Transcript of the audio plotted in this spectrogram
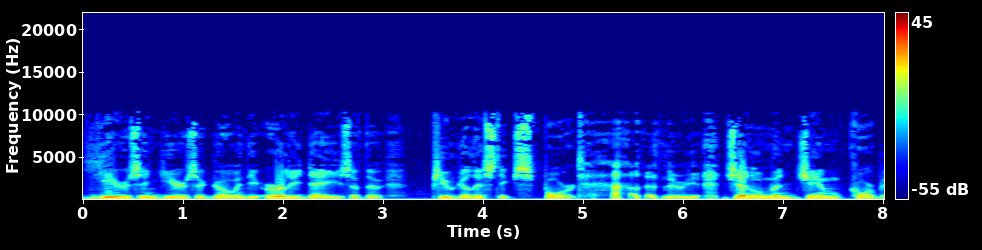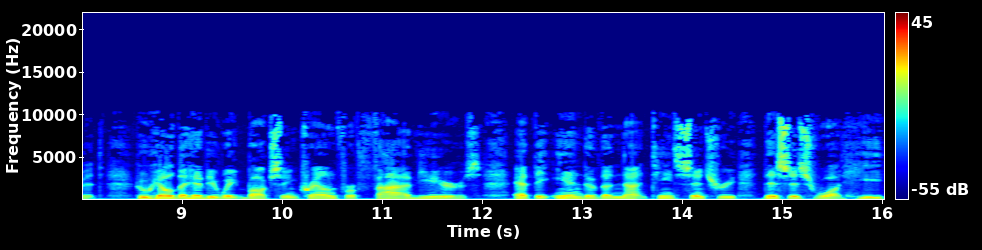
years and years ago in the early days of the pugilistic sport. Hallelujah. Gentleman Jim Corbett, who held the heavyweight boxing crown for five years at the end of the 19th century, this is what he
